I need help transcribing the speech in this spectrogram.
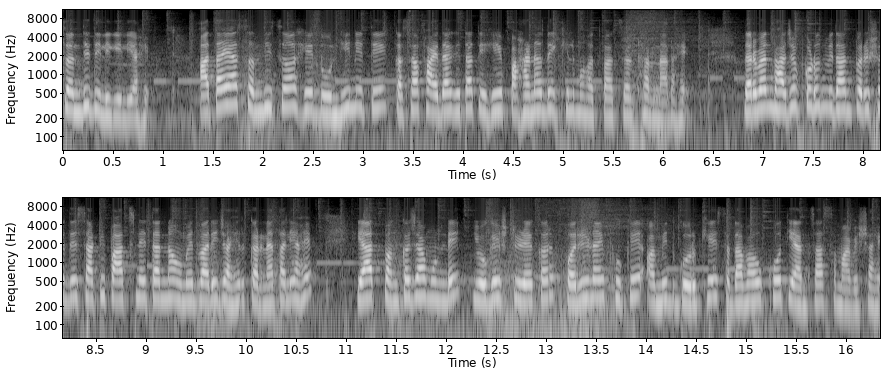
संधी दिली गेली आहे. आता या संधीचं हे दोन्ही नेते कसा फायदा घेतात हे पाहणं देखील महत्त्वाचं ठरणार आहे. दरम्यान भाजपकडून विधान परिषदेसाठी पाच नेत्यांना उमेदवारी जाहीर करण्यात आली आहे. यात पंकजा मुंडे योगेश टिळेकर परिणय फुके अमित गोरखे सदाभाऊ खोत यांचा समावेश आहे.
